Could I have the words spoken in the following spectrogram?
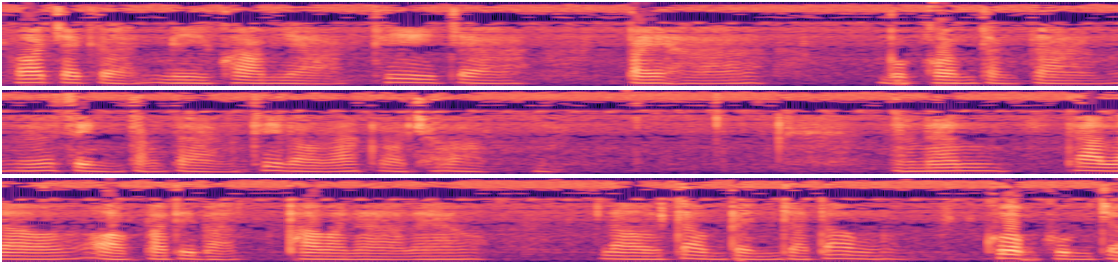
เพราะจะเกิดมีความอยากที่จะไปหาบุคคลต่างๆ หรือสิ่งต่างๆ ที่เรารักเราชอบ ดังนั้นถ้าเราออกปฏิบัติ ภาวนาแล้ว เราจำเป็นจะต้องควบคุมใจ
